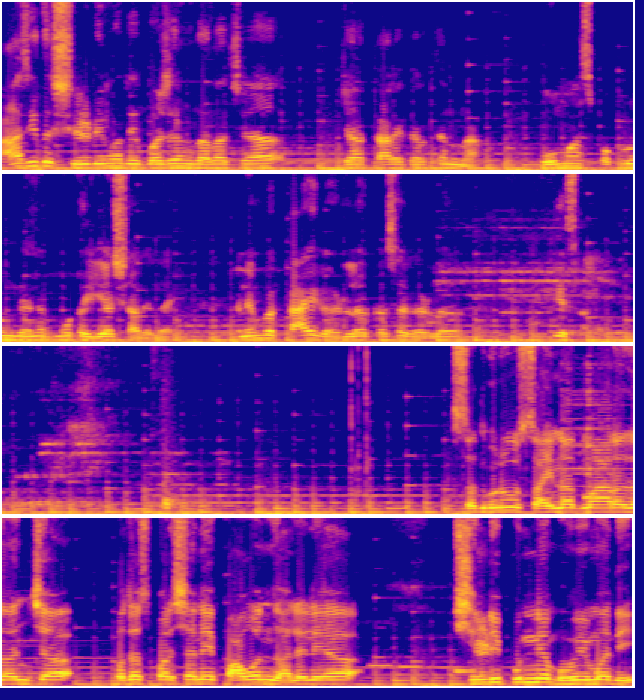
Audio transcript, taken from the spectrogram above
आज इथं शिर्डीमध्ये बजरंग दलाच्या ज्या कार्यकर्त्यांना गोमास पकडून देण्यात मोठं यश आलेलं आहे. नेमकं काय घडलं कसं घडलं ते सांगा. सद्गुरू साईनाथ महाराजांच्या पदस्पर्शाने पावन झालेल्या शिर्डी पुण्यभूमीमध्ये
